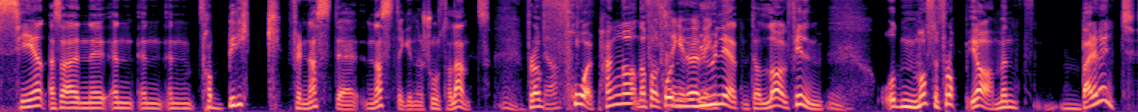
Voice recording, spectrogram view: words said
scen, altså en, en, en, en fabrikk for neste, neste generasjons talent. For de Ja. får penger, de Folk får muligheten øving. til å lage film. Og masse flopp, ja, men bare vent.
